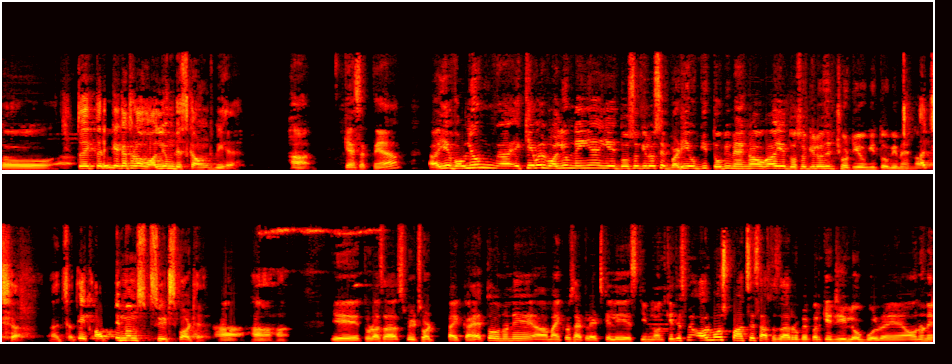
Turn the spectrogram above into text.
तो तो एक तरीके का थोड़ा वॉल्यूम डिस्काउंट भी है। हाँ कह सकते हैं आप। ये वॉल्यूम केवल वॉल्यूम नहीं है ये 200 किलो से बड़ी होगी तो भी महँगा होगा ये 200 किलो से छोटी होगी तो भी महँगा होगा। अच्छा अच्छा तो एक ऑप्टिमम स्वीट स्पॉट है। हाँ हाँ हाँ। ये थोड़ा सा स्वीट स्पॉट टाइप का है तो उन्होंने माइक्रो सैटेलाइट्स के लिए स्कीम लॉन्च की जिसमें ऑलमोस्ट पाँच से सात हज़ार रुपए पर केजी लोग बोल रहे हैं और उन्होंने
